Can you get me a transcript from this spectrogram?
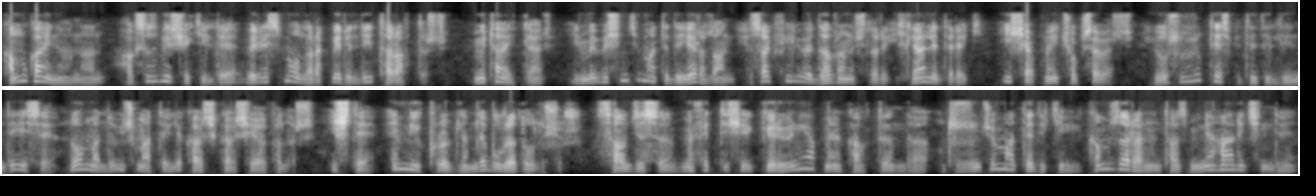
kamu kaynağının haksız bir şekilde ve resmi olarak verildiği taraftır. Müteahhitler 25. maddede yer alan yasak fiil ve davranışları ihlal ederek iş yapmayı çok sever. Yolsuzluk tespit edildiğinde ise normalde 3 maddeyle karşı karşıya kalır. İşte en büyük problem de burada oluşur. Savcısı, müfettişi görevini yapmaya kalktığında 30. maddedeki kamu zararının tazmini haricinde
